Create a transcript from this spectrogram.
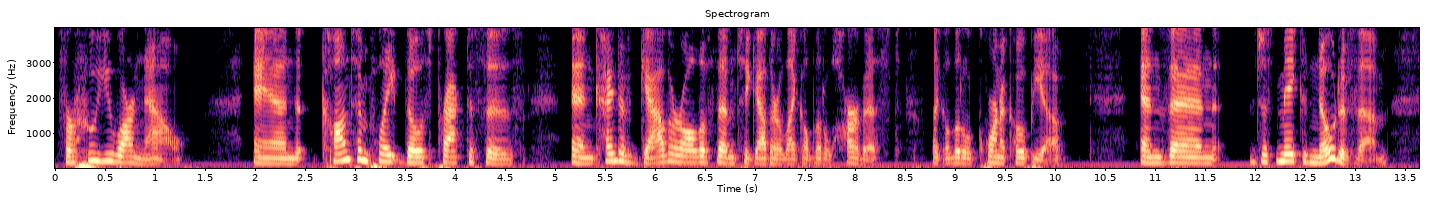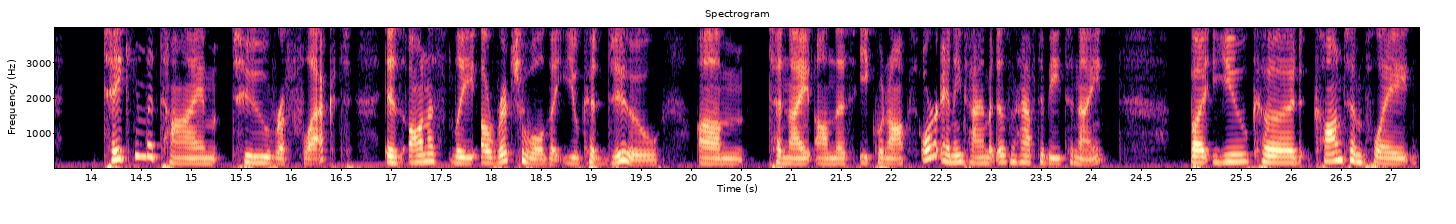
for who you are now. And contemplate those practices and kind of gather all of them together like a little harvest, like a little cornucopia. And then just make note of them. taking the time to reflect is honestly a ritual that you could do um, tonight on this equinox or anytime. It doesn't have to be tonight. But you could contemplate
